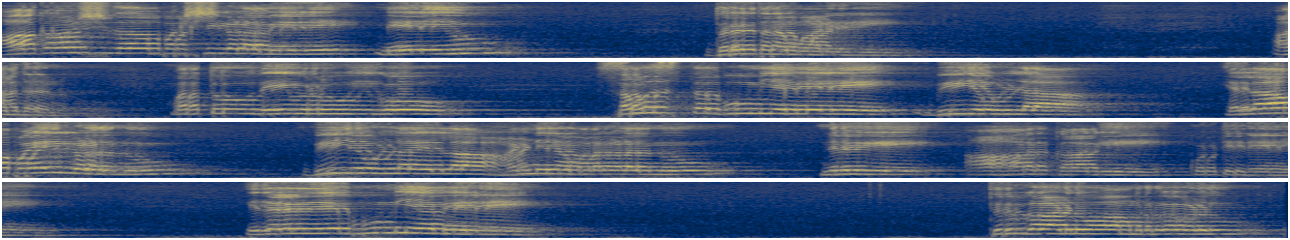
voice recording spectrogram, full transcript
ಆಕಾಶದ ಪಕ್ಷಿಗಳ ಮೇಲೆ, ಮೇಲೆಯೂ ದೊರೆತನ ಮಾಡಿರಿ. ಅದನ್ನು ಮತ್ತು ದೇವರು ಈಗೋ ಸಮಸ್ತ ಭೂಮಿಯ ಮೇಲೆ ಬೀಜವುಳ್ಳ ಎಲ್ಲ ಪೈರುಗಳನ್ನು, ಬೀಜವುಳ್ಳ ಎಲ್ಲ ಹಣ್ಣಿನ ಮರಗಳನ್ನು ನಿಮಗೆ ಆಹಾರಕ್ಕಾಗಿ ಕೊಟ್ಟಿದ್ದೇನೆ. ಇದಲ್ಲದೆ ಭೂಮಿಯ ಮೇಲೆ ತಿರುಗಾಡುವ ಮೃಗಗಳು,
